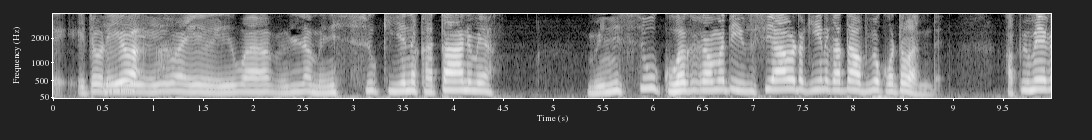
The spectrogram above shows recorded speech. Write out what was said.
එතට ඒවා ඒවා විල්ල මිනිස්සු කියන කතානමය. මිනිස්සු කුහකකමති ඉරිසියාවට කියන කතා අපිව කොටවන්ද. අපි මේක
